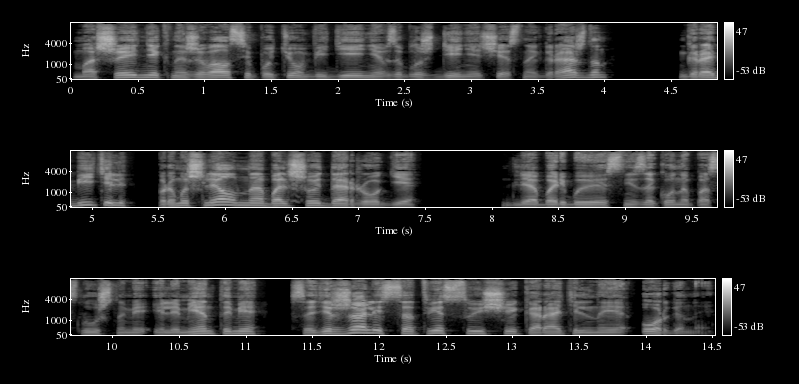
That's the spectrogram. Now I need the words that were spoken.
мошенник наживался путем введения в заблуждение честных граждан, грабитель промышлял на большой дороге. Для борьбы с незаконнопослушными элементами содержались соответствующие карательные органы.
